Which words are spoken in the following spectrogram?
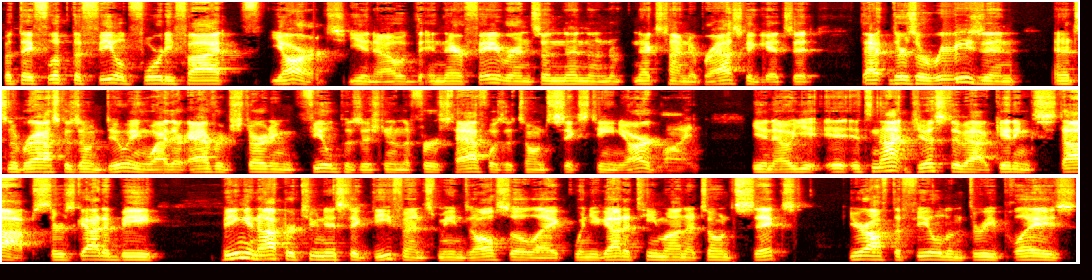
but they flipped the field 45 yards, you know, in their favor. And so and then the next time Nebraska gets it, that there's a reason, and it's Nebraska's own doing why their average starting field position in the first half was its own 16 yard line. You know, it's not just about getting stops. There's got to be being an opportunistic defense means also like when you got a team on its own six, you're off the field in three plays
